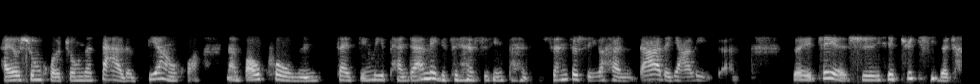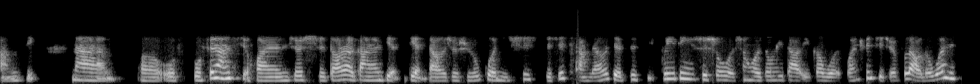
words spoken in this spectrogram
还有生活中的大的变化。那包括我们在经历 pandemic 这件事情本身就是一个很大的压力源，所以这也是一些具体的场景。那呃，我我非常喜欢，就是 Dora 刚刚点点到，就是如果你是只是想了解自己，不一定是说我生活中遇到一个我完全解决不了的问题，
